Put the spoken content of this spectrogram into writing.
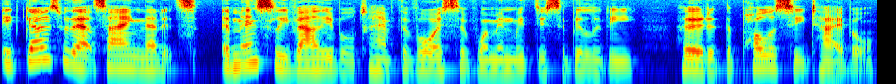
It goes without saying that it's immensely valuable to have the voice of women with disability heard at the policy table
